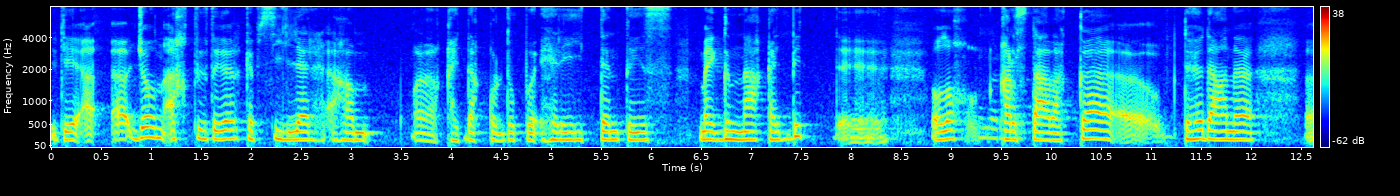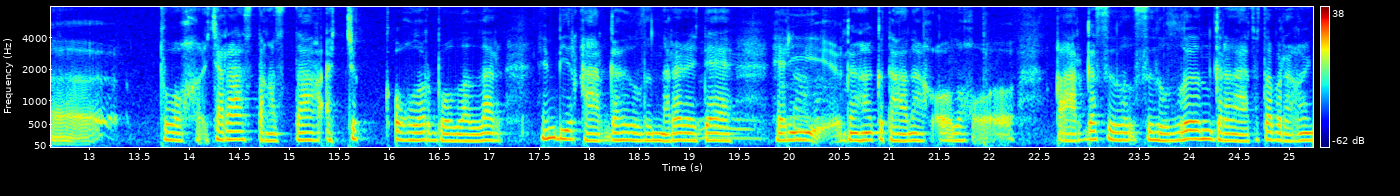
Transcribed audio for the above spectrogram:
Үте Джон ахтыгар капсиллер ахам кайдак курдук бу хериттен тыйыс майгынна калбит олох карыстаабакка төһө дааны туох чараас таңастаах аччык оҕолор буоллаллар хим биир каарга ылыннарар эте хери кытаанах олох каарга сыыллын гранатата барагын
